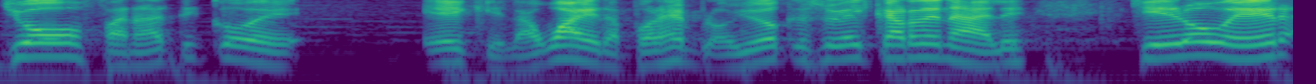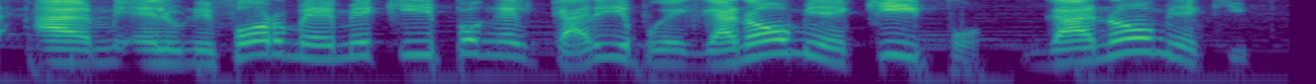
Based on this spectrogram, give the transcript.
yo, fanático de X, La Guaira, por ejemplo, yo que soy el Cardenales, quiero ver el uniforme de mi equipo en el Caribe, porque ganó mi equipo, ganó mi equipo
